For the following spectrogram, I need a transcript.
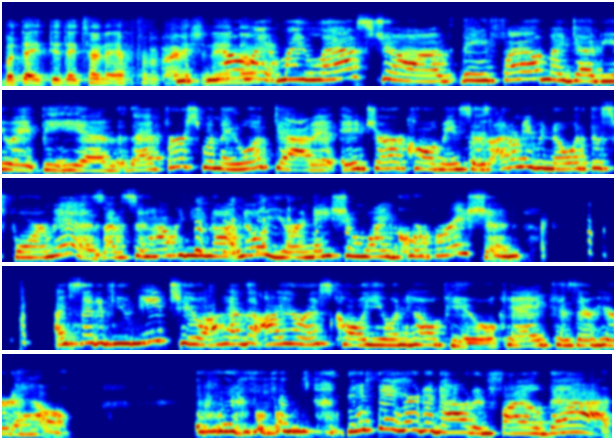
But they did they turn the information in No, my, my last job, they filed my W eight BEN. At first, when they looked at it, HR called me and says, "I don't even know what this form is." I said, "How can you not know? You're a nationwide corporation." I said, "If you need to, I'll have the IRS call you and help you, okay? Because they're here to help." and they figured it out and filed that,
